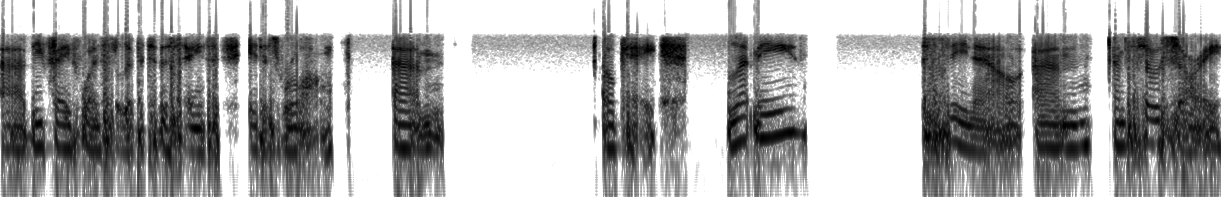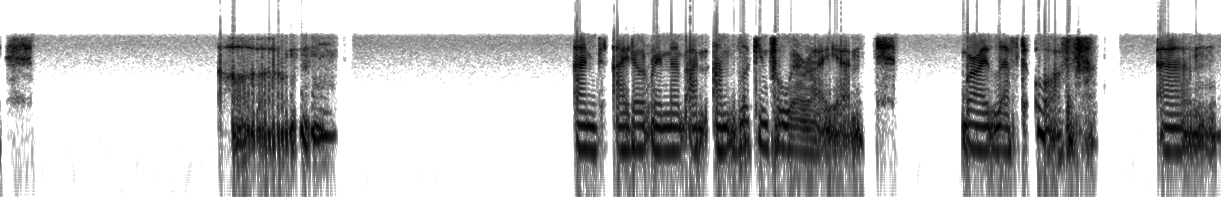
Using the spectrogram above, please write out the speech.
uh, the faith once delivered to the saints, it is wrong. Um, Okay. Let me see now. Um, I'm so sorry. Um, I'm. I don't remember. I'm. I'm looking for where I um, where I left off. Um,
